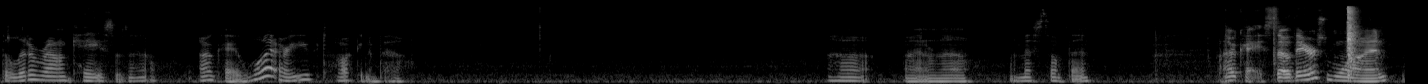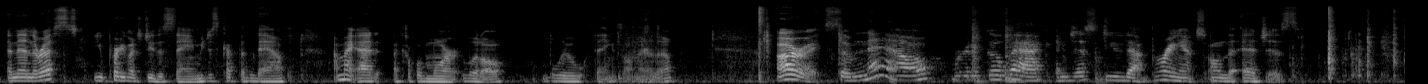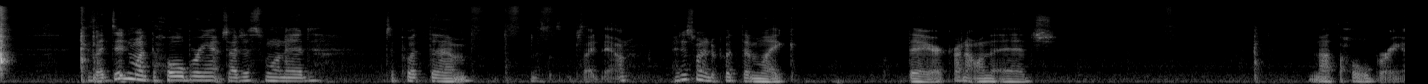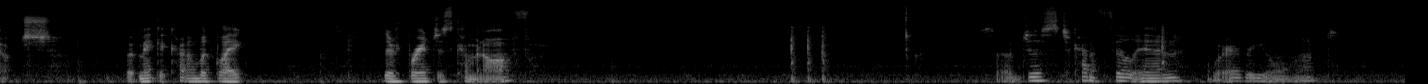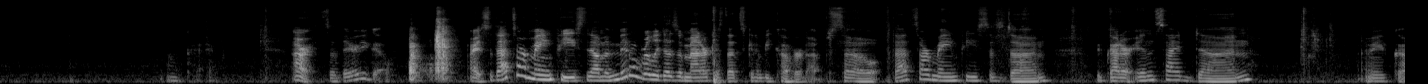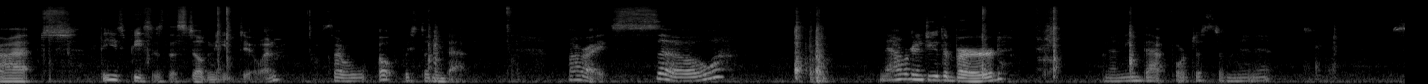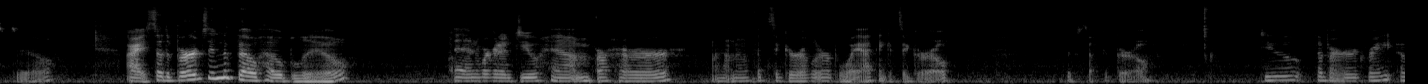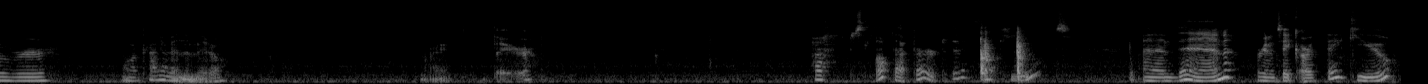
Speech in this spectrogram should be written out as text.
The little round case is Okay, what are you talking about? Uh, I don't know. I missed something. Okay, so there's one. And then the rest, you pretty much do the same. You just cut them down. I might add a couple more little blue things on there though. All right, so now we're gonna go back and just do that branch on the edges. Because I didn't want the whole branch, I just wanted to put them, this is upside down. I just wanted to put them like there, kind of on the edge. Not the whole branch, but make it kind of look like there's branches coming off. So just kind of fill in wherever you want. Okay. All right, so there you go. All right, so that's our main piece. Now the middle really doesn't matter because that's going to be covered up. So that's our main piece is done. We've got our inside done. And we've got these pieces that still need doing. So, oh, we still need that. All right, so now we're to do the bird. And I need that for just a minute still. All right, so the bird's in the boho blue. And we're to do him or her. I don't know if it's a girl or a boy. I think it's a girl. Looks like a girl. Do the bird right over, well, kind of in the middle. Right there. Oh, just love that bird. It is so cute. And then we're going to take our thank you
